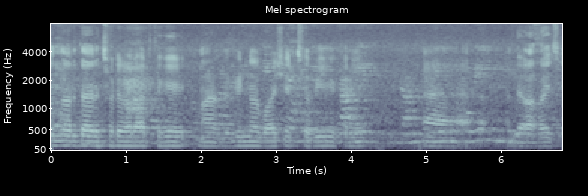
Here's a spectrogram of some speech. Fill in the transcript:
সুন্দর তার ছোটবেলার থেকে বিভিন্ন বয়সের ছবি এখানে দেওয়া হয়েছে।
